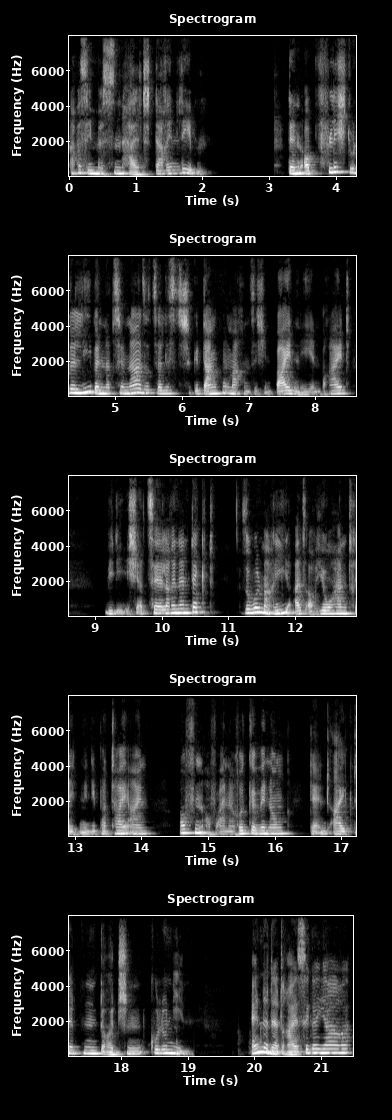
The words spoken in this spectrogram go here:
aber sie müssen halt darin leben. Denn ob Pflicht oder Liebe, nationalsozialistische Gedanken machen sich in beiden Ehen breit, wie die Ich-Erzählerin entdeckt. Sowohl Marie als auch Johann treten in die Partei ein, hoffen auf eine Rückgewinnung der enteigneten deutschen Kolonien. Ende der 30er Jahre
